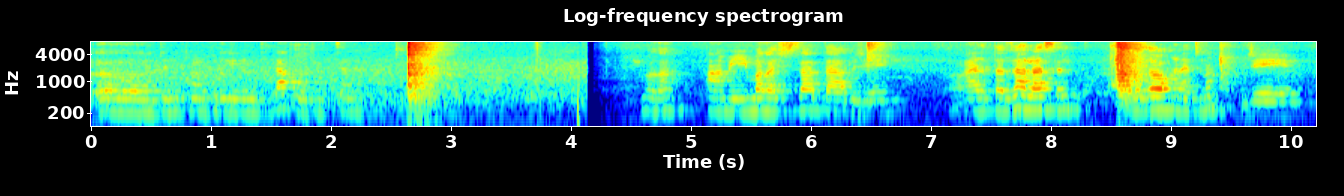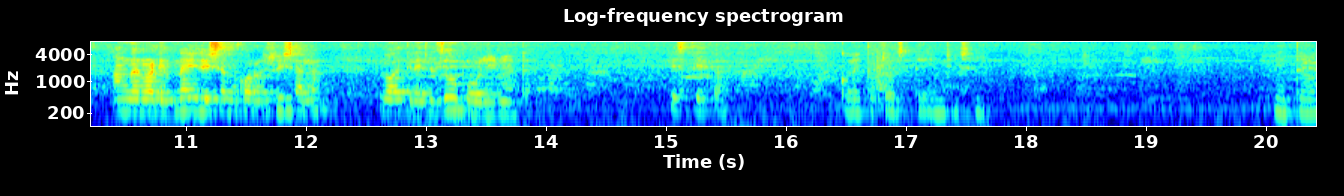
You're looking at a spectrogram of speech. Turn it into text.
तर मी तुम्हाला पुढे गेल्यानंतर दाखवते. चला. बघा आम्ही मगाशी जाता म्हणजे तास झाला असेल. आलो दवाखान्यातनं म्हणजे अंगणवाडीतनं इंजेक्शन करून श्रीशाला. बघा तिला इथे झोपवली मी आता. दिसते का? काय तर टोचलं इंजेक्शन इथं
